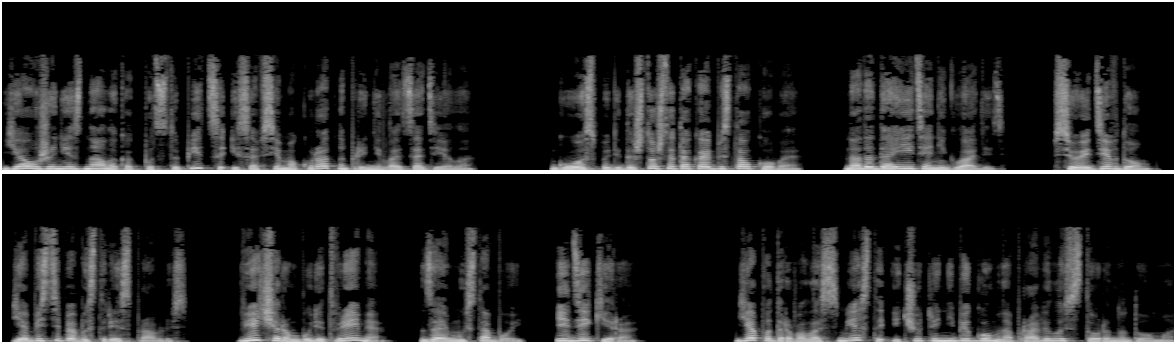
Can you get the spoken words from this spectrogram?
Я уже не знала, как подступиться, и совсем аккуратно принялась за дело. Господи, да что ж ты такая бестолковая? Надо доить, а не гладить. Все, иди в дом. Я без тебя быстрее справлюсь. Вечером будет время, займусь тобой. Иди, Кира. Я подорвалась с места и чуть ли не бегом направилась в сторону дома.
